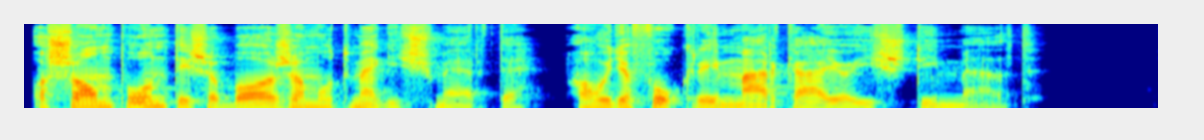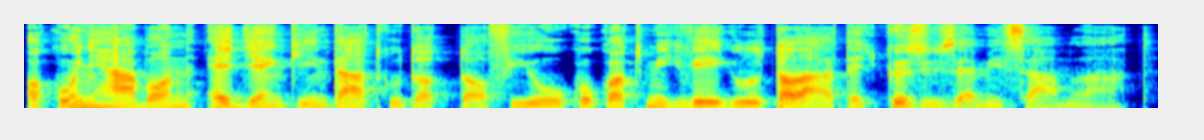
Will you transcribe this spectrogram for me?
A sampont és a balzsamot megismerte, ahogy a fokrém márkája is stimmelt. A konyhában egyenként átkutatta a fiókokat, míg végül talált egy közüzemi számlát.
